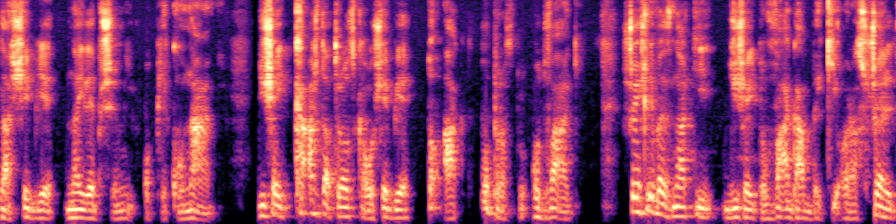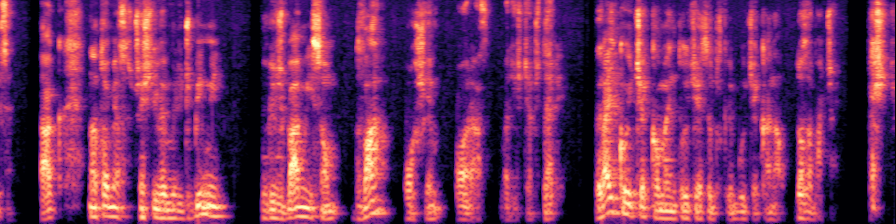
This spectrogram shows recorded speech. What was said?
dla siebie najlepszymi opiekunami. Dzisiaj każda troska o siebie to akt po prostu odwagi. Szczęśliwe znaki dzisiaj to waga, byki oraz szczelce, tak? Natomiast szczęśliwymi liczbami, liczbami są 2, 8 oraz 24. Lajkujcie, komentujcie, subskrybujcie kanał. Do zobaczenia. Cześć!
